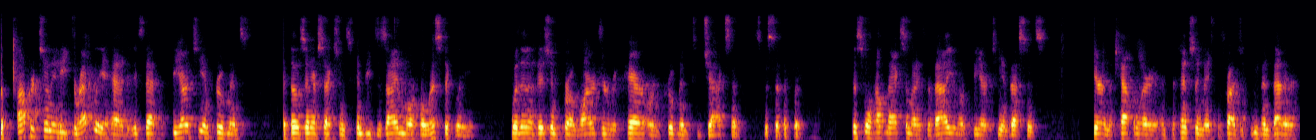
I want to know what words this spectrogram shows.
The opportunity directly ahead is that BRT improvements at those intersections can be designed more holistically within a vision for a larger repair or improvement to Jackson specifically. This will help maximize the value of BRT investments here in the capital area and potentially make the project even better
